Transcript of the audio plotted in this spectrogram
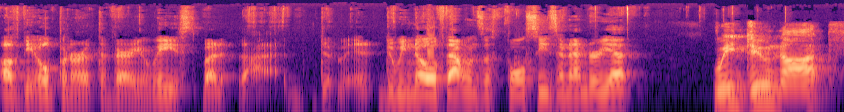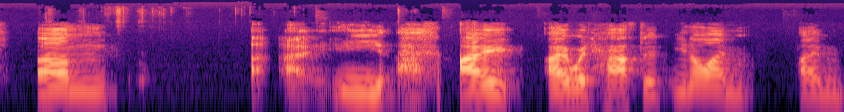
of the opener at the very least. But uh, do, do, we know if that one's a full season ender yet? We do not. Um, I, I I would have to, you know, I'm I'm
